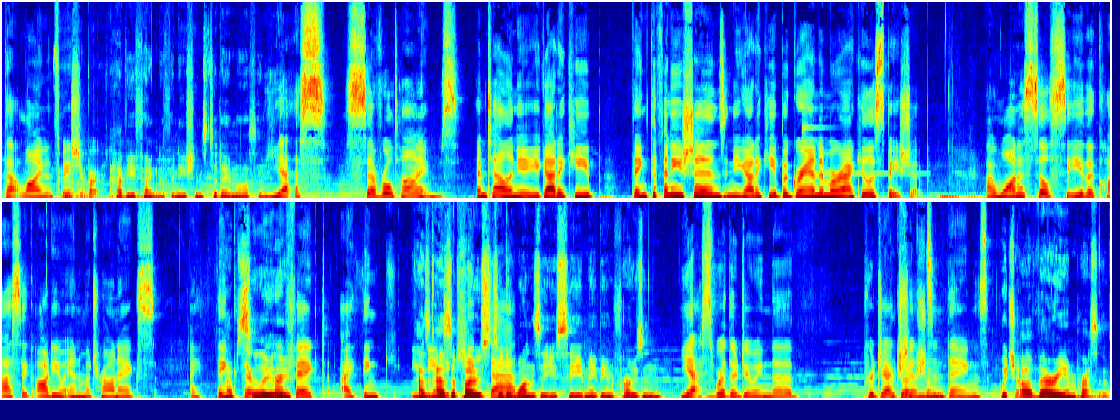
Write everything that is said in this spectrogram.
that line in Uh, Spaceship Earth. Have you thanked the Phoenicians today, Melissa? Yes, several times. I'm telling you, you got to keep thank the Phoenicians and you got to keep a grand and miraculous spaceship. I want to still see the classic audio animatronics. I think Absolutely. they're perfect. I think you As, need as to keep opposed to the ones that you see maybe in Frozen, Yes, where they're doing the projections Projection. and things. which are very impressive.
